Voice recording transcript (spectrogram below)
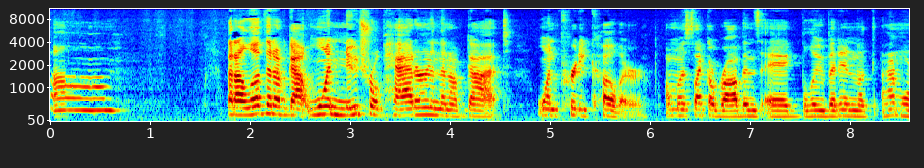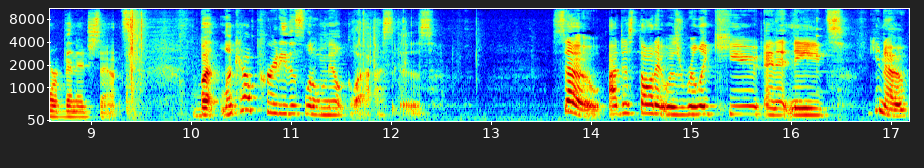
Um, but I love that I've got one neutral pattern and then I've got one pretty color. Almost like a robin's egg blue, but in a, a more vintage sense. But look how pretty this little milk glass is. So I just thought it was really cute and it needs, you know,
